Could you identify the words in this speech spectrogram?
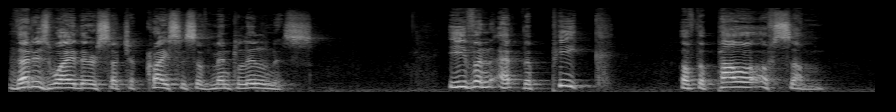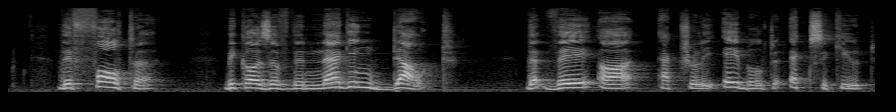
That is why there's such a crisis of mental illness. Even at the peak of the power of some, they falter because of the nagging doubt that they are actually able to execute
